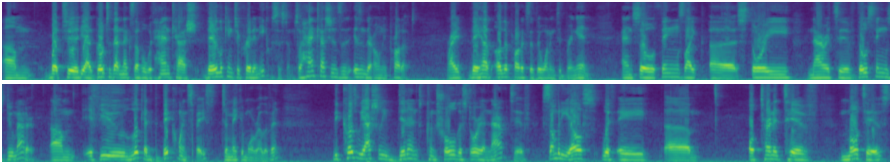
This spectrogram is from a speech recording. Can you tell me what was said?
Um, but to yeah, go to that next level with Handcash, they're looking to create an ecosystem. So Handcash isn't, isn't their only product, right? They have other products that they're wanting to bring in, and so things like uh, story, narrative, those things do matter. Um, if you look at the Bitcoin space to make it more relevant, because we actually didn't control the story and narrative, somebody else with a um, alternative motives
